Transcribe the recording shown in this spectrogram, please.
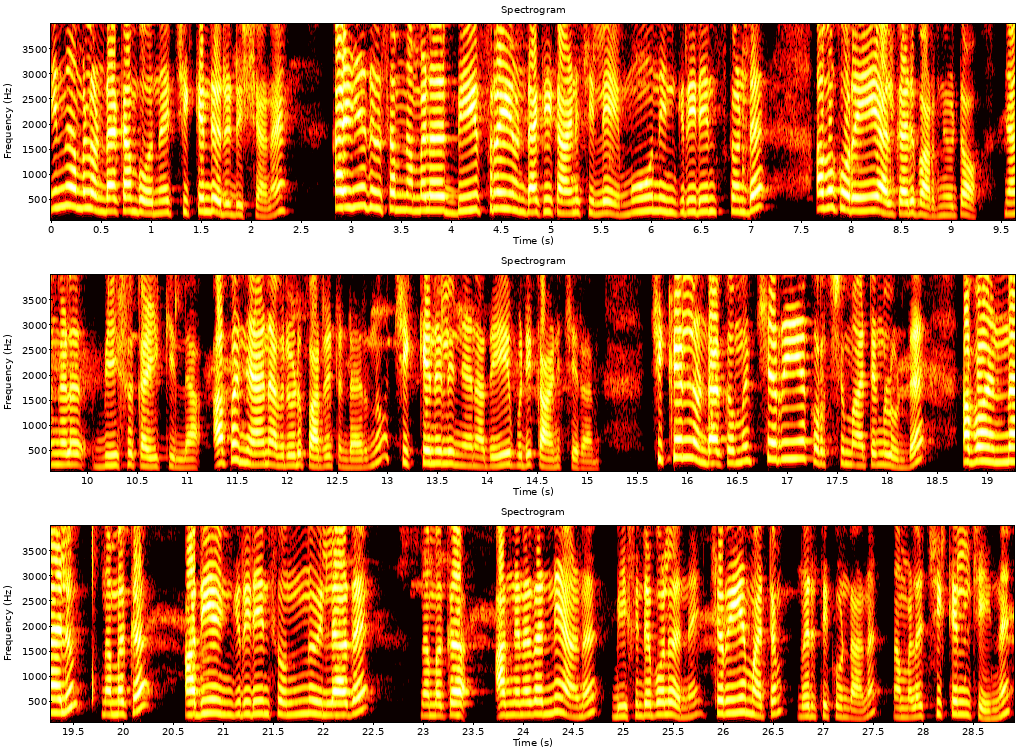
ഇന്ന് നമ്മൾ ഉണ്ടാക്കാൻ പോകുന്നത് ചിക്കന്റെ ഒരു ഡിഷാണ്. കഴിഞ്ഞ ദിവസം നമ്മൾ ബീഫ് ഫ്രൈ ഉണ്ടാക്കി കാണിച്ചില്ലേ? മൂന്ന് ഇൻഗ്രീഡിയൻസ് കൊണ്ട്. അപ്പോൾ കുറേ ആൾക്കാർ പറഞ്ഞു കേട്ടോ ഞങ്ങൾ ബീഫ് കഴിക്കില്ല. അപ്പം ഞാൻ അവരോട് പറഞ്ഞിട്ടുണ്ടായിരുന്നു ചിക്കനിൽ ഞാൻ അതേപടി കാണിച്ചു തരാം ചിക്കനിൽ ഉണ്ടാക്കുമ്പോൾ ചെറിയ കുറച്ച് മാറ്റങ്ങളുണ്ട്. അപ്പോൾ എന്നാലും നമുക്ക് അധികം ഇൻഗ്രീഡിയൻസ് ഒന്നുമില്ലാതെ നമുക്ക് അങ്ങനെ തന്നെയാണ് ബീഫിന്റെ പോലെ തന്നെ ചെറിയ മാറ്റം വരുത്തിക്കൊണ്ടാണ് നമ്മൾ ചിക്കനിൽ ചെയ്യുന്നത്.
